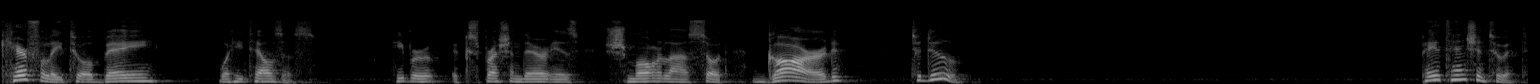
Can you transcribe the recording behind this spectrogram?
carefully to obey what He tells us. Hebrew expression there is shmor la'asot, guard to do. Pay attention to it.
